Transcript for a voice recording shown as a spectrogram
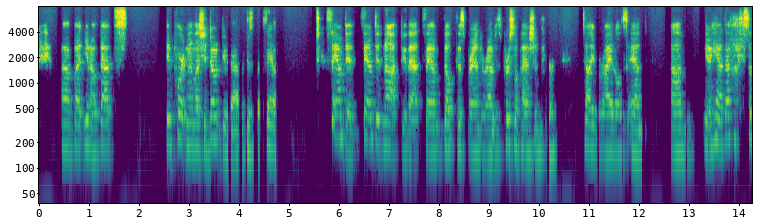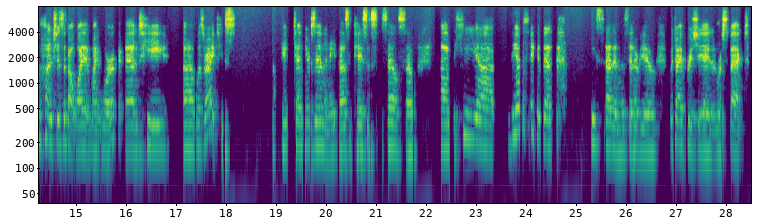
Uh, but, you know, that's important unless you don't do that, which is what Sam Sam did. Sam did not do that. Sam built this brand around his personal passion for Italian varietals, and um, you know he had some hunches about why it might work, and he uh, was right. He's eight, 10 years in and 8,000 cases sales. So um, he, uh, the other thing that he said in this interview, which I appreciate and respect,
